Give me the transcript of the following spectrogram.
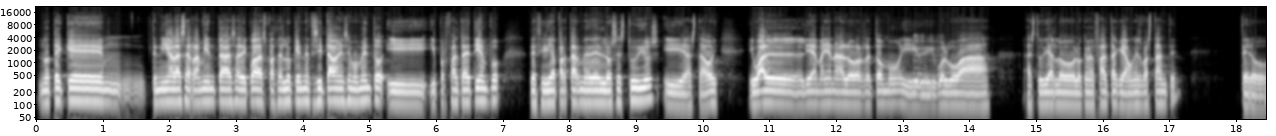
noté que mm, tenía las herramientas adecuadas para hacer lo que necesitaba en ese momento y, y por falta de tiempo decidí apartarme de los estudios y hasta hoy. Igual el día de mañana lo retomo y, y vuelvo a, a estudiar lo, lo que me falta, que aún es bastante, pero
